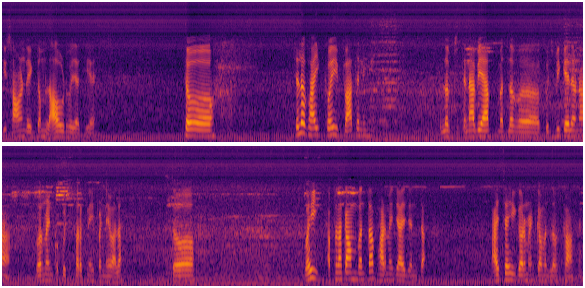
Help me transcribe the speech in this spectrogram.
की साउंड एकदम लाउड हो जाती है। तो चलो भाई, कोई बात नहीं। मतलब जितना भी आप मतलब कुछ भी कह लो ना गवर्नमेंट को कुछ फ़र्क नहीं पड़ने वाला। तो वही अपना काम बनता, भाड़ में जाए जनता। ऐसा ही गवर्नमेंट का मतलब काम है।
